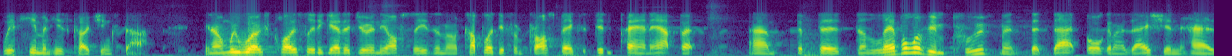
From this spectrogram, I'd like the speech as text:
with him and his coaching staff. You know, and we worked closely together during the off season on a couple of different prospects. It didn't pan out, but um, the, the the level of improvement that that organisation has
